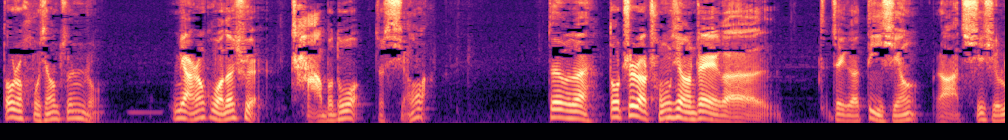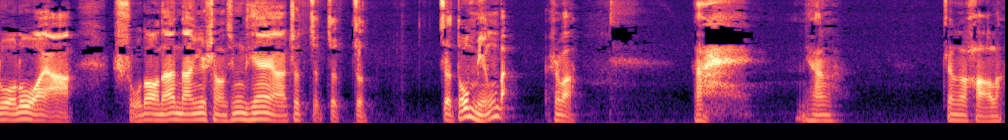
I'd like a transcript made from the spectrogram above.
都是互相尊重，面上过得去，差不多就行了，对不对？都知道重庆这个这个地形啊，起起落落呀，蜀道难，难于上青天呀，这这这这这都明白是吧？哎，你看看，这可好了，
